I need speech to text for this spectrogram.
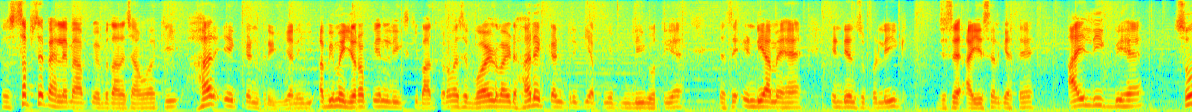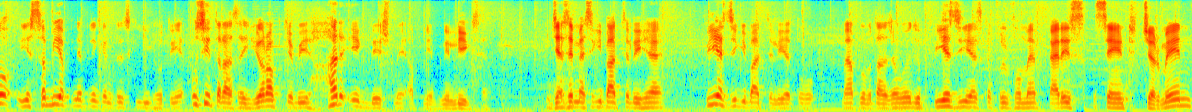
तो सबसे पहले मैं आपको ये बताना चाहूँगा कि हर एक कंट्री यानी अभी मैं यूरोपियन लीग्स की बात करूँ, वैसे वर्ल्ड वाइड हर एक कंट्री की अपनी अपनी लीग होती है। जैसे इंडिया में है इंडियन सुपर लीग जिसे आईएसएल कहते हैं आई लीग भी है। सो so, ये सभी अपनी अपनी कंट्रीज़ की लीग होती हैं। उसी तरह से यूरोप के भी हर एक देश में अपनी अपनी लीग्स हैं। जैसे मैसी की बात चली है पीएसजी की बात चली है तो मैं आपको बताना चाहूँगा जो पी है इसका फुल फॉर्म है पेरिस सेंट जर्मेन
